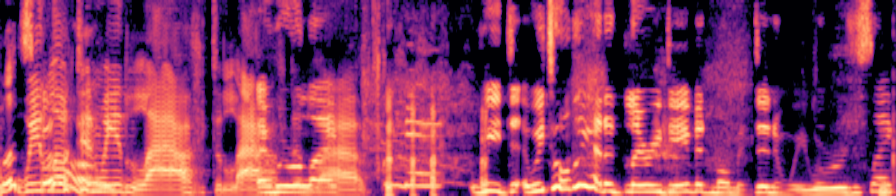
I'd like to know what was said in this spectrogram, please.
let's we go. looked and we laughed, laughed, and we were like, laughed. We d- we totally had a Larry David moment, didn't we? Where we were just like,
